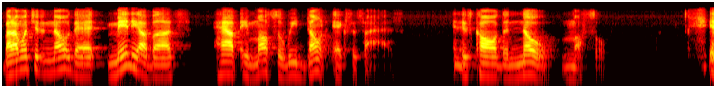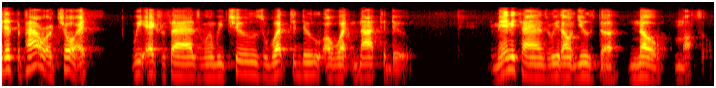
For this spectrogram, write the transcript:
But I want you to know that many of us have a muscle we don't exercise, and it's called the no muscle. It is the power of choice we exercise when we choose what to do or what not to do. Many times we don't use the no muscle.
